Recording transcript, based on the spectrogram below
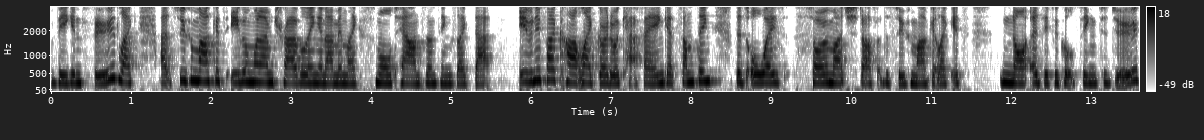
vegan food. Like at supermarkets, even when I'm traveling and I'm in like small towns and things like that, even if I can't like go to a cafe and get something, there's always so much stuff at the supermarket. Like it's not a difficult thing to do.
